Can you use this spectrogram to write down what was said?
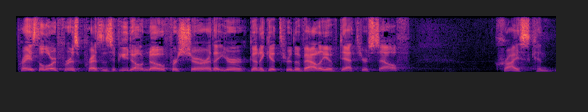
Praise the Lord for His presence. If you don't know for sure that you're going to get through the valley of death yourself, Christ can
